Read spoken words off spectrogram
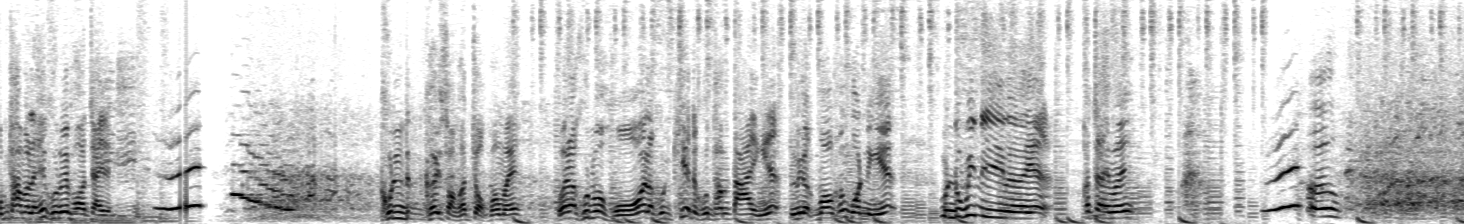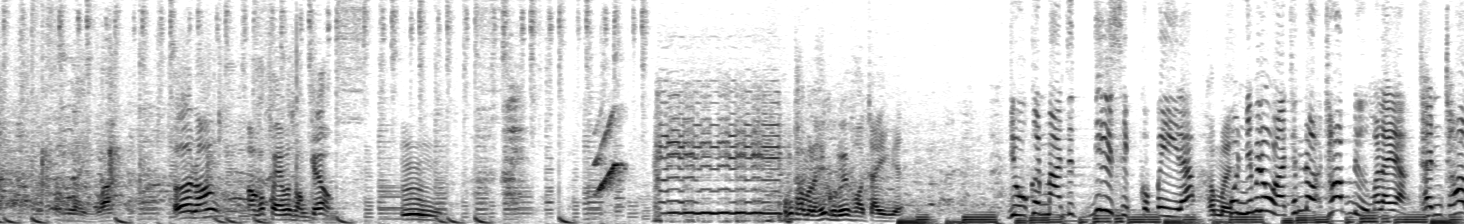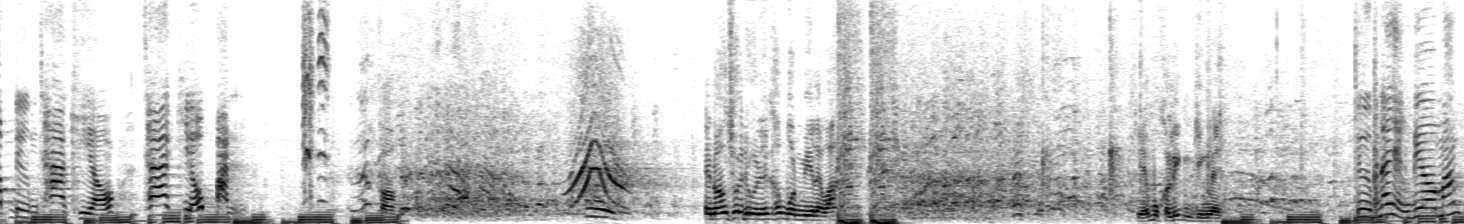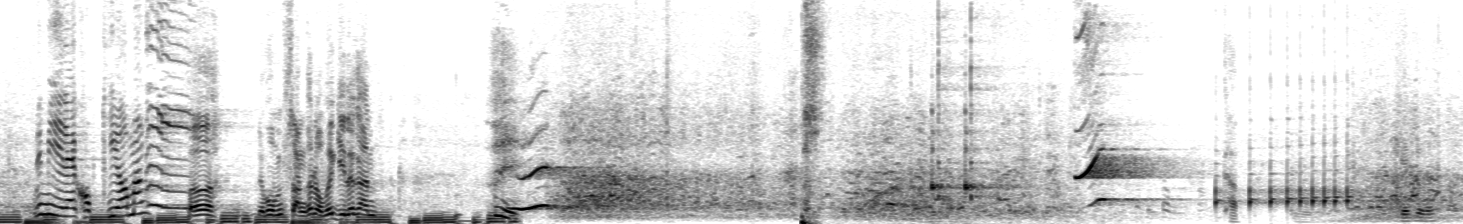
ผมทำอะไรให้คุณไม่พอใจคุณเคยส่องกระจกบ้างไหม เวลาคุณโมโหเวลาคุณเครียดแต่คุณทำตาอย่างเงี้ยเหลือกมองข้างบนอย่างเงี้ย มันดูไม่ดีเลยอะเข้าใจไหมเอ้าอะไรวะเออน้องเอากาแฟมาสองแก้ว อืมผมทำอะไรให้คุณไม่พอใจอีกเนี่ย อยู่กันมาจะ 20 กว่าปีแล้ว ทำไม คุณยังไม่รู้เหรอฉันชอบดื่มอะไรอะ ฉันชอบดื่มชาเขียว ชาเขียวปั่นต่อไอ้น้องช่วยดูนี่ข้างบนมีอะไรวะ เสียบุคลิกจริง ๆ เลย ดื่มได้อย่างเดียวมั้ง ไม่มีอะไรขบเคี้ยวมั้ง เออ เดี๋ยวผมสั่งขนมให้กินแล้วกันเฮ้ย Kế 来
